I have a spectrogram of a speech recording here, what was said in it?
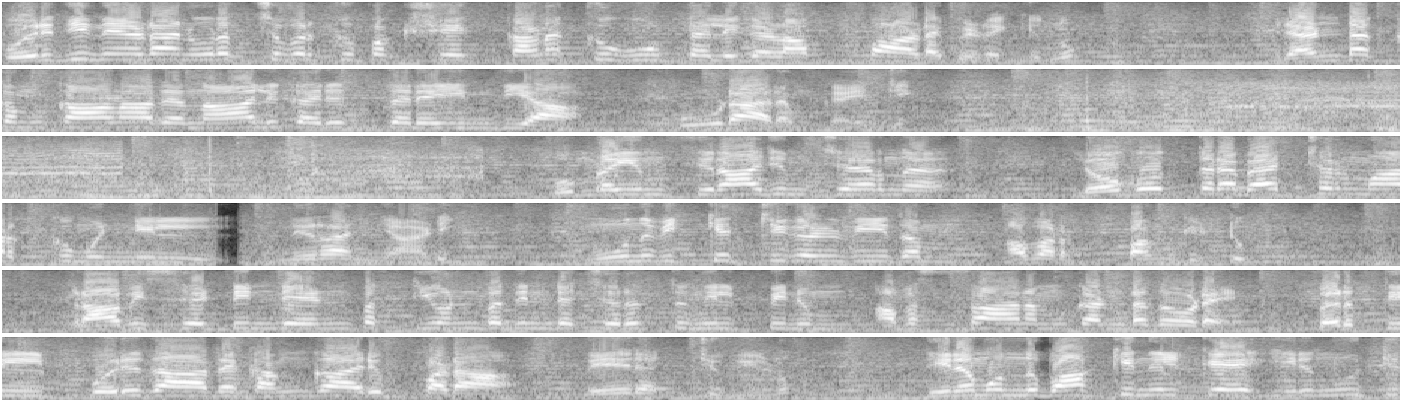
പൊരുതി നേടാൻ ഉറച്ചവർക്ക് പക്ഷേ കണക്കുകൂട്ടലുകൾ അപ്പാടെ പിഴയ്ക്കുന്നു. രണ്ടക്കം കാണാതെ നാല് കരുത്തരെ ഇന്ത്യ കൂടാരം കയറ്റി. ബുംറയും സിറാജും ചേർന്ന് ലോകോത്തര ബാറ്റർമാർക്ക് മുന്നിൽ നിറഞ്ഞാടി. മൂന്ന് വിക്കറ്റുകൾ വീതം അവർ പങ്കിട്ടു. ട്രാവിസ് ഹെഡിന്റെ എൺപത്തിയൊൻപതിന്റെ ചെറുത്തുനിൽപ്പിനും അവസാനം കണ്ടതോടെ പെർത്തിൽ പൊരുതാതെ കങ്കാരുപ്പട വേരറ്റു വീണു. ദിനമൊന്ന് ബാക്കി നിൽക്കെ ഇരുന്നൂറ്റി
